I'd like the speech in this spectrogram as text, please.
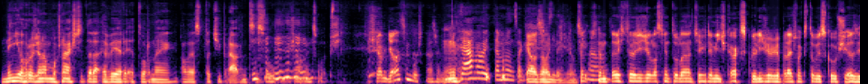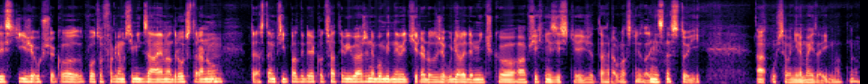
Není ohrožena možná ještě teda Evier Attorney, ale stačí právníci jsou možná něco lepší. Co mám dělat s tím poštářem? Já ho tam za Já zahodím. Jsem, no. jsem tady chtěl říct, že vlastně tohle na těch demíčkách skvělý, že, že právě člověk to vyzkouší a zjistí, že už jako o to fakt nemusí mít zájem na druhou stranu. Hmm. To je ten případ, kdy jako třeba ty výváři nebudou mít největší radost, že udělali demíčko a všichni zjistí, že ta hra vlastně za nic nestojí. A už se o ní nemají zajímat. No.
